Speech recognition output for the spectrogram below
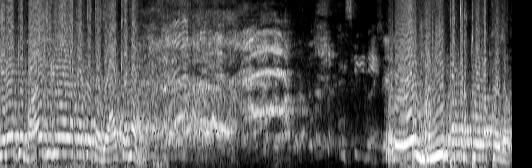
ಗಿರಾಕಿ ಭಾಳ ಅದು, ಯಾಕೆನೋ? ಅವರು ಮನಿ ಪತ್ರ ತೋಲಕ್ ಹೋದ್ರು.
